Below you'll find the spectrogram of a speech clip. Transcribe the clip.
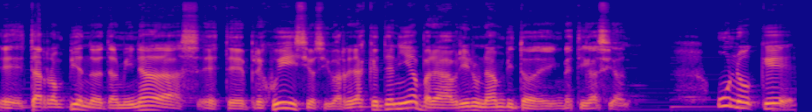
eh, está rompiendo determinadas este, prejuicios y barreras que tenía para abrir un ámbito de investigación. Uno que,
